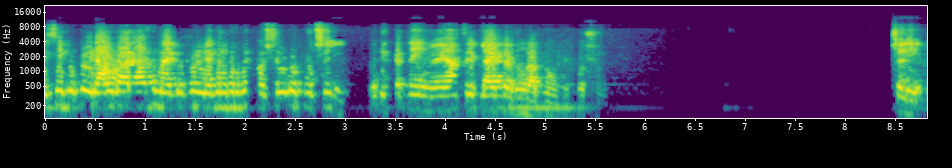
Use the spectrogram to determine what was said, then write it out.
किसी को कोई डाउट आ रहा है तो माइक्रोफोन इनेबल करके क्वेश्चन को पूछ। ली कोई दिक्कत नहीं है यहाँ से रिप्लाई कर दूँगा आप लोगों के क्वेश्चन चलिए।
